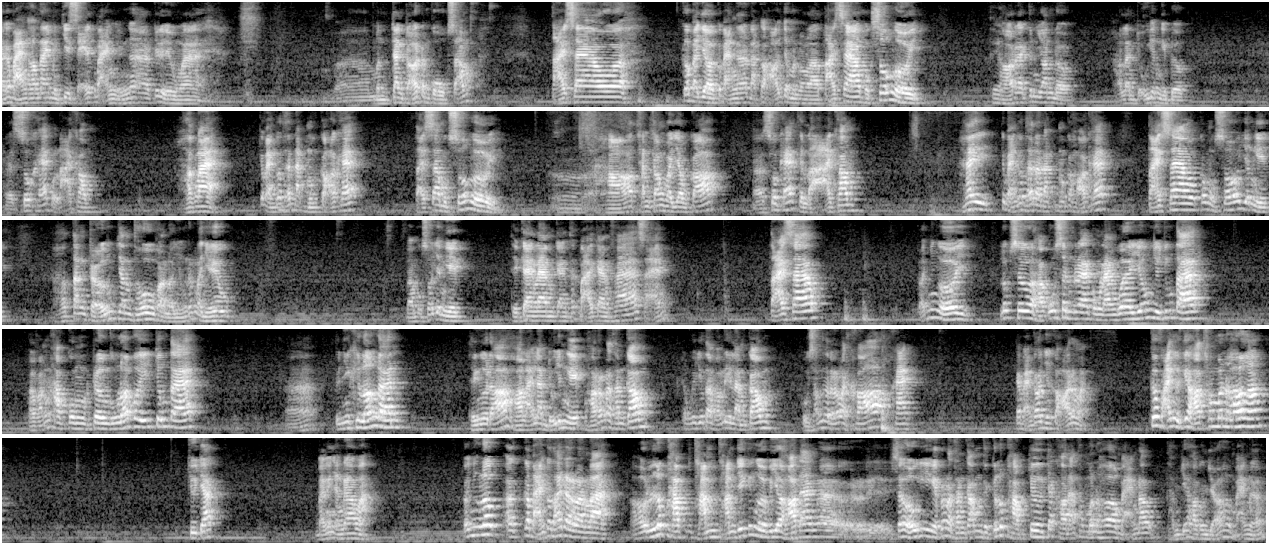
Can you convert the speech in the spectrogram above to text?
chào các bạn. Hôm nay mình chia sẻ với các bạn những ờ, cái điều mà mà mình trăn trở trong cuộc sống. Tại sao ờ, có bao giờ các bạn đặt câu hỏi cho mình là tại sao một số người thì họ ra kinh doanh được, họ làm chủ doanh nghiệp được, rồi số khác lại không? Hoặc là các bạn có thể đặt một câu hỏi khác. Tại sao một số người họ thành công và giàu có số khác thì lại không? Hay các bạn có thể là đặt một câu hỏi khác. Tại sao có một số doanh nghiệp họ tăng trưởng doanh thu và lợi nhuận rất là nhiều? Và một số doanh nghiệp thì càng làm càng thất bại càng phá sản. Tại sao? Có những người lúc xưa họ cũng sinh ra cùng làng quê giống như chúng ta. Và vẫn học cùng trường cùng lớp với chúng ta. À, tuy nhiên khi lớn lên thì người đó họ lại làm chủ doanh nghiệp họ rất là thành công trong khi chúng ta vẫn đi làm công cuộc sống rất là khó khăn. Các bạn có những câu hỏi đâu mà? Có phải người kia họ thông minh hơn không? Chưa chắc. Bạn có nhận ra không ạ? Có những lúc à, các bạn có thấy ra rằng là lúc học thậm thậm chí cái người bây giờ họ đang uh, sở hữu doanh nghiệp rất là thành công thì cái lúc học chưa chắc họ đã thông minh hơn bạn đâu. Thậm chí họ còn dở hơn bạn nữa.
